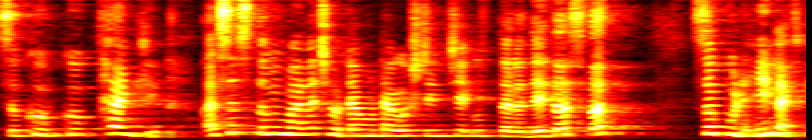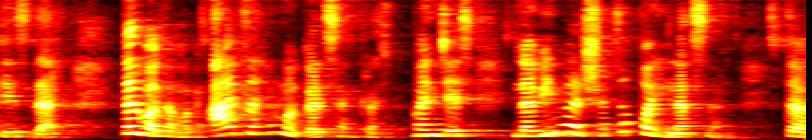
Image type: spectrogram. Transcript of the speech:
सो खूप खूप थँक्यू असंच तुम्ही मला छोट्या मोठ्या गोष्टींचे उत्तरं देत असतात. सो पुढेही नक्कीच द्या. तर बघा मग आज आहे मकर संक्रांत म्हणजेच नवीन वर्षाचा पहिला सण. तर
